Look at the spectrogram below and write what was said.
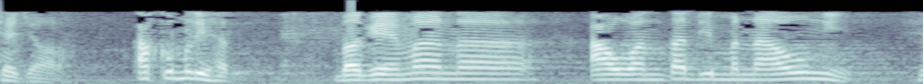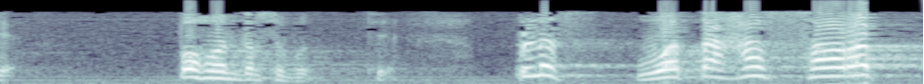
syajarah. Aku melihat bagaimana awan tadi menaungi pohon tersebut. Plus watahassarat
